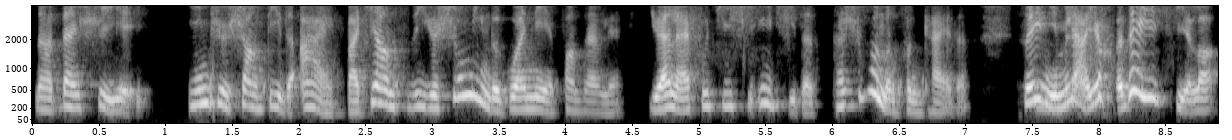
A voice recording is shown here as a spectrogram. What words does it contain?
那但是也因着上帝的爱，把这样子的一个生命的观念放在了原来夫妻是一体的，他是不能分开的，所以你们俩又合在一起了。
